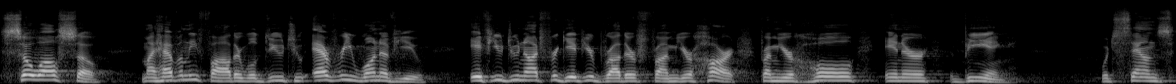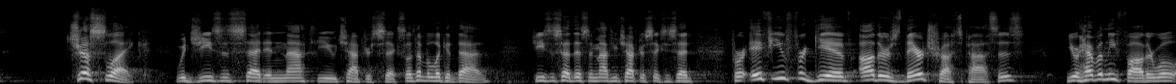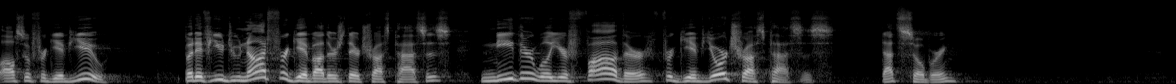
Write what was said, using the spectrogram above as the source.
So also, my heavenly Father will do to every one of you if you do not forgive your brother from your heart, from your whole inner being. Which sounds just like what Jesus said in Matthew chapter 6. Let's have a look at that. Jesus said this in Matthew chapter 6. He said, For if you forgive others their trespasses, your heavenly Father will also forgive you. But if you do not forgive others their trespasses, neither will your Father forgive your trespasses. That's sobering.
